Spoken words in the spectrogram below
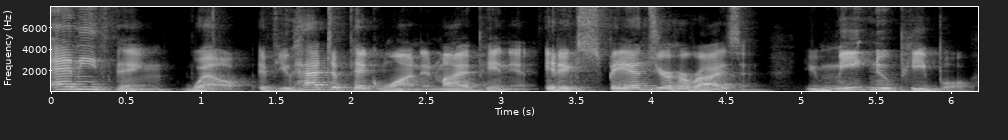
anything well if you had to pick one in my opinion it expands your horizon you meet new people.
